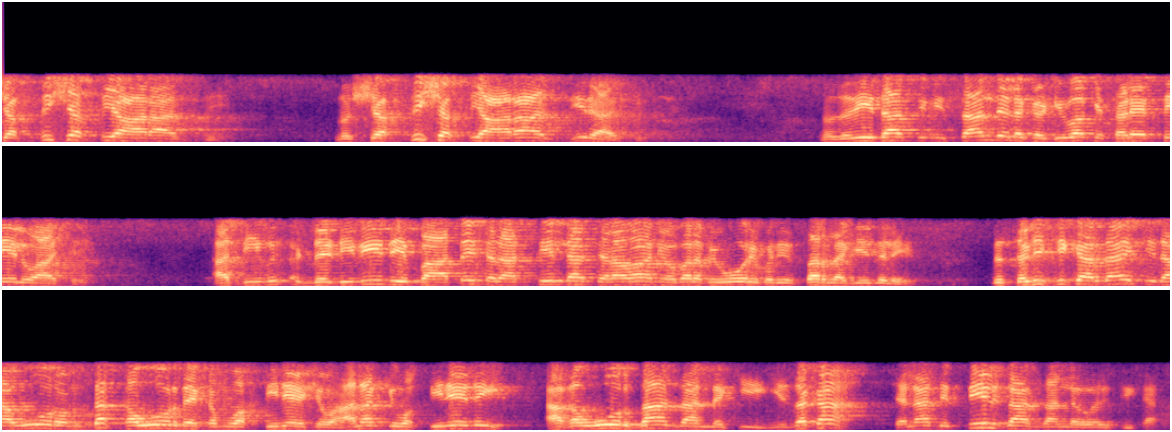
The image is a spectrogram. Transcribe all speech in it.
شخصی شخصی اعراض دي نو شخصی شخصی اعراض دي راځي نو زوی داسې مثال دی لکه دیوه کې سړی تیل واچي ا دی د دیوی دی باته ته د تیل دا روان یو بل په ووري په دې سر لګیدلې د سړی فکر دی چې دا وورم د قور د کم وختینه چې حالان کې وختینه نه هغه وور ځان ځان لکیږي ځکه چې لاندې تیل ځان ځان لورځي کنه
